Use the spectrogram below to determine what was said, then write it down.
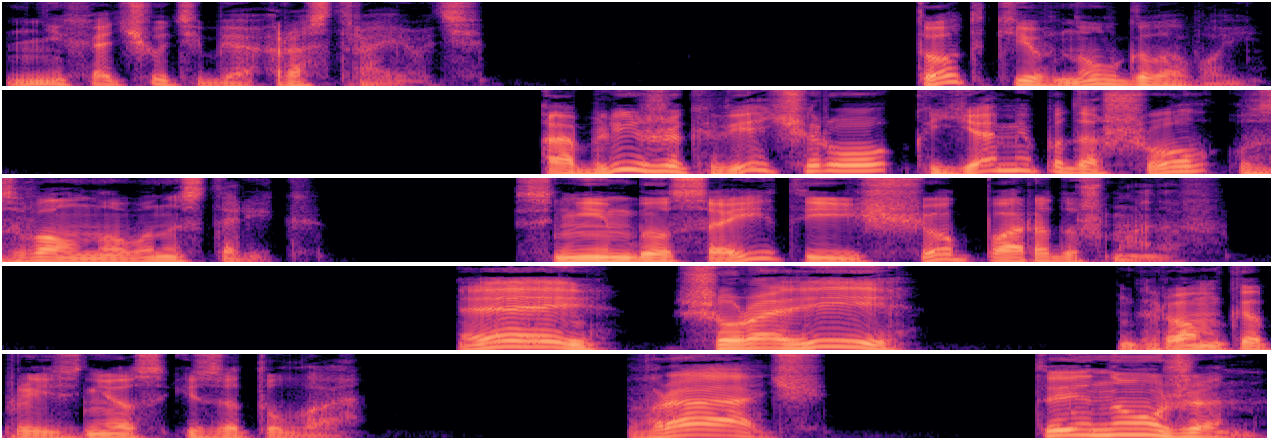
Не хочу тебя расстраивать. Тот кивнул головой. А ближе к вечеру к яме подошел взволнованный старик. С ним был Саид и еще пара душманов. «Эй, шурави!» — громко произнес Изатула. «Врач! Ты нужен!»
